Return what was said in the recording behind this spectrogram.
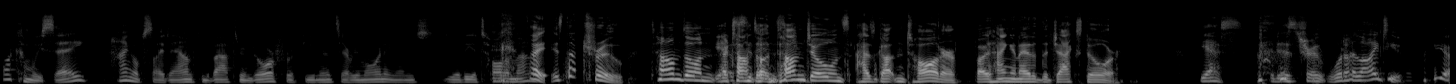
what can we say? Hang upside down from the bathroom door for a few minutes every morning, and you'll be a taller man. Hey, is that true? Tom Dunne, or Yes, Tom Dunne, Tom. Jones has gotten taller by hanging out of the Jack's door. Yes, it is true. Would I lie to you? Yeah,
